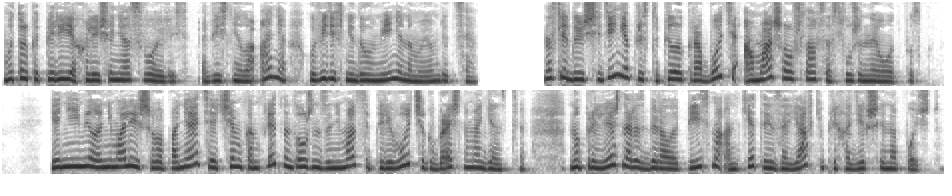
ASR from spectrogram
Мы только переехали, еще не освоились, объяснила Аня, увидев недоумение на моем лице. На следующий день я приступила к работе, а Маша ушла в заслуженный отпуск. Я не имела ни малейшего понятия, чем конкретно должен заниматься переводчик в брачном агентстве, но прилежно разбирала письма, анкеты и заявки, приходившие на почту.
